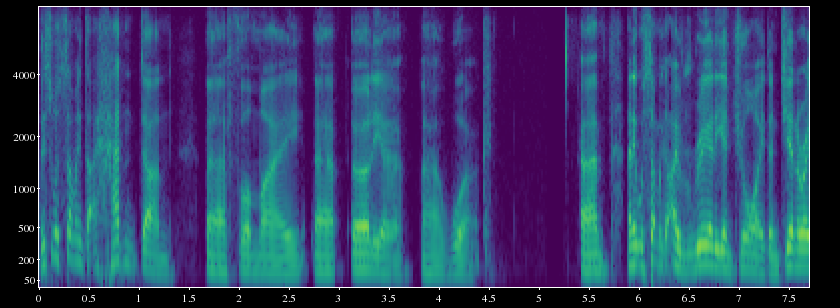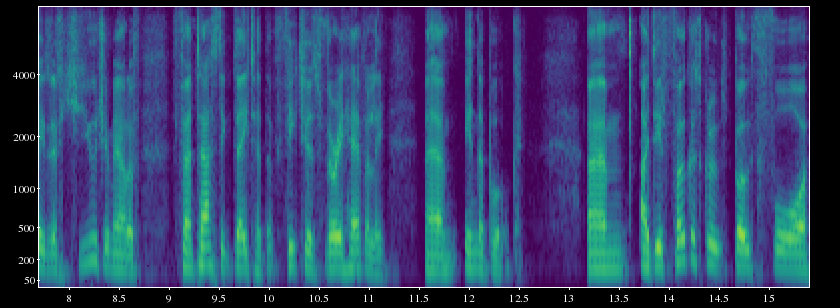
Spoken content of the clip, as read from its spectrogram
This was something that I hadn't done uh, for my uh, earlier uh, work. Um, and it was something I really enjoyed and generated a huge amount of fantastic data that features very heavily um, in the book. Um, I did focus groups both for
